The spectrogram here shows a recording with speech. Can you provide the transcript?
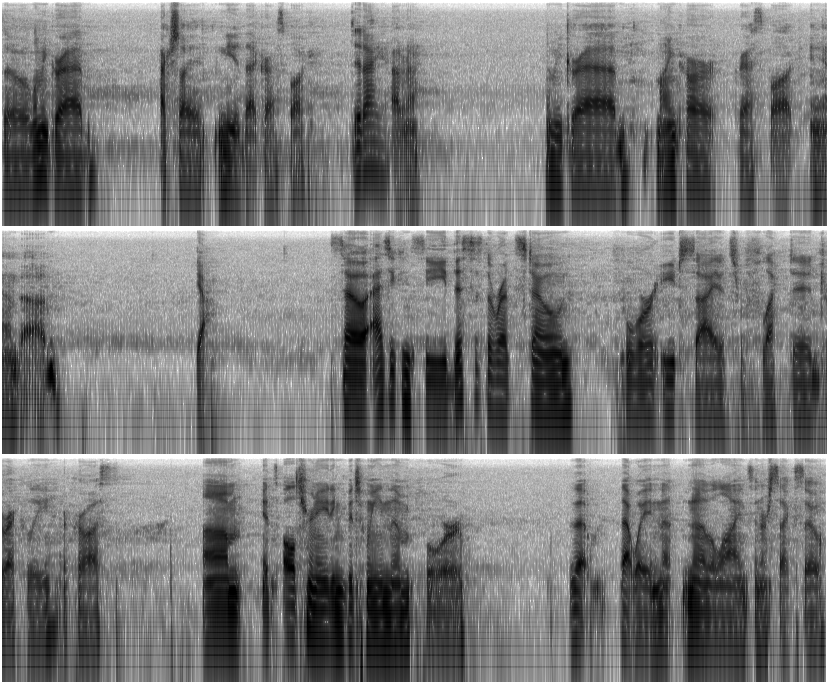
So let me grab. Actually, I needed that grass block. Did I? I don't know. Let me grab minecart, grass block, and um, yeah. So as you can see, this is the redstone for each side. It's reflected directly across. Um, it's alternating between them for that that way none of the lines intersect. So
